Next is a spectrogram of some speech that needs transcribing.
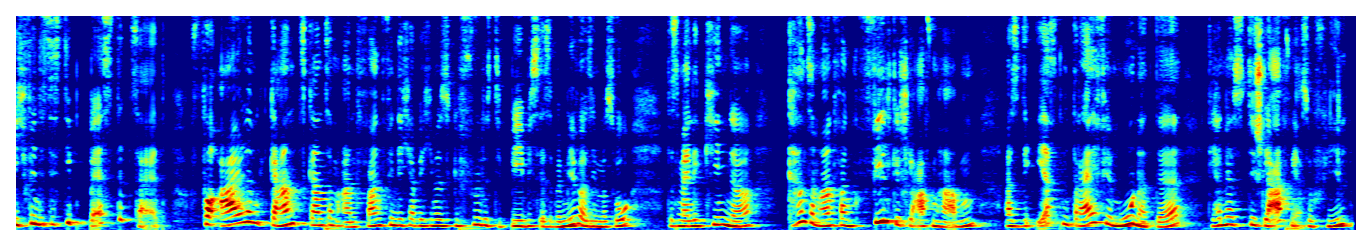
Ich finde, es ist die beste Zeit. Vor allem ganz, ganz am Anfang, finde ich, habe ich immer das Gefühl, dass die Babys, also bei mir war es immer so, dass meine Kinder ganz am Anfang viel geschlafen haben. Also die ersten drei, vier Monate, die haben ja, die schlafen ja so viel.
